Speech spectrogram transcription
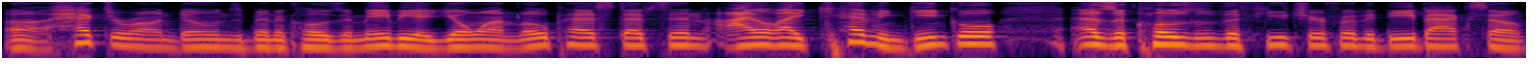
uh, Hector Rondon's been a closer. Maybe a Yoan Lopez steps in. I like Kevin Ginkel as a closer of the future for the D back. So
